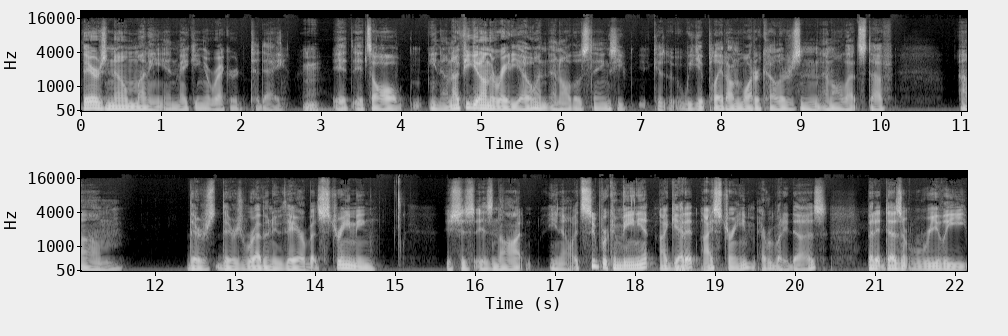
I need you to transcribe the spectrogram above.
there's no money in making a record today. It, it's all you know. Now, if you get on the radio and, and all those things, you because we get played on watercolors and, and all that stuff. Um, there's there's revenue there, but streaming is just is not. You know, it's super convenient. I get it. I stream. Everybody does, but it doesn't really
